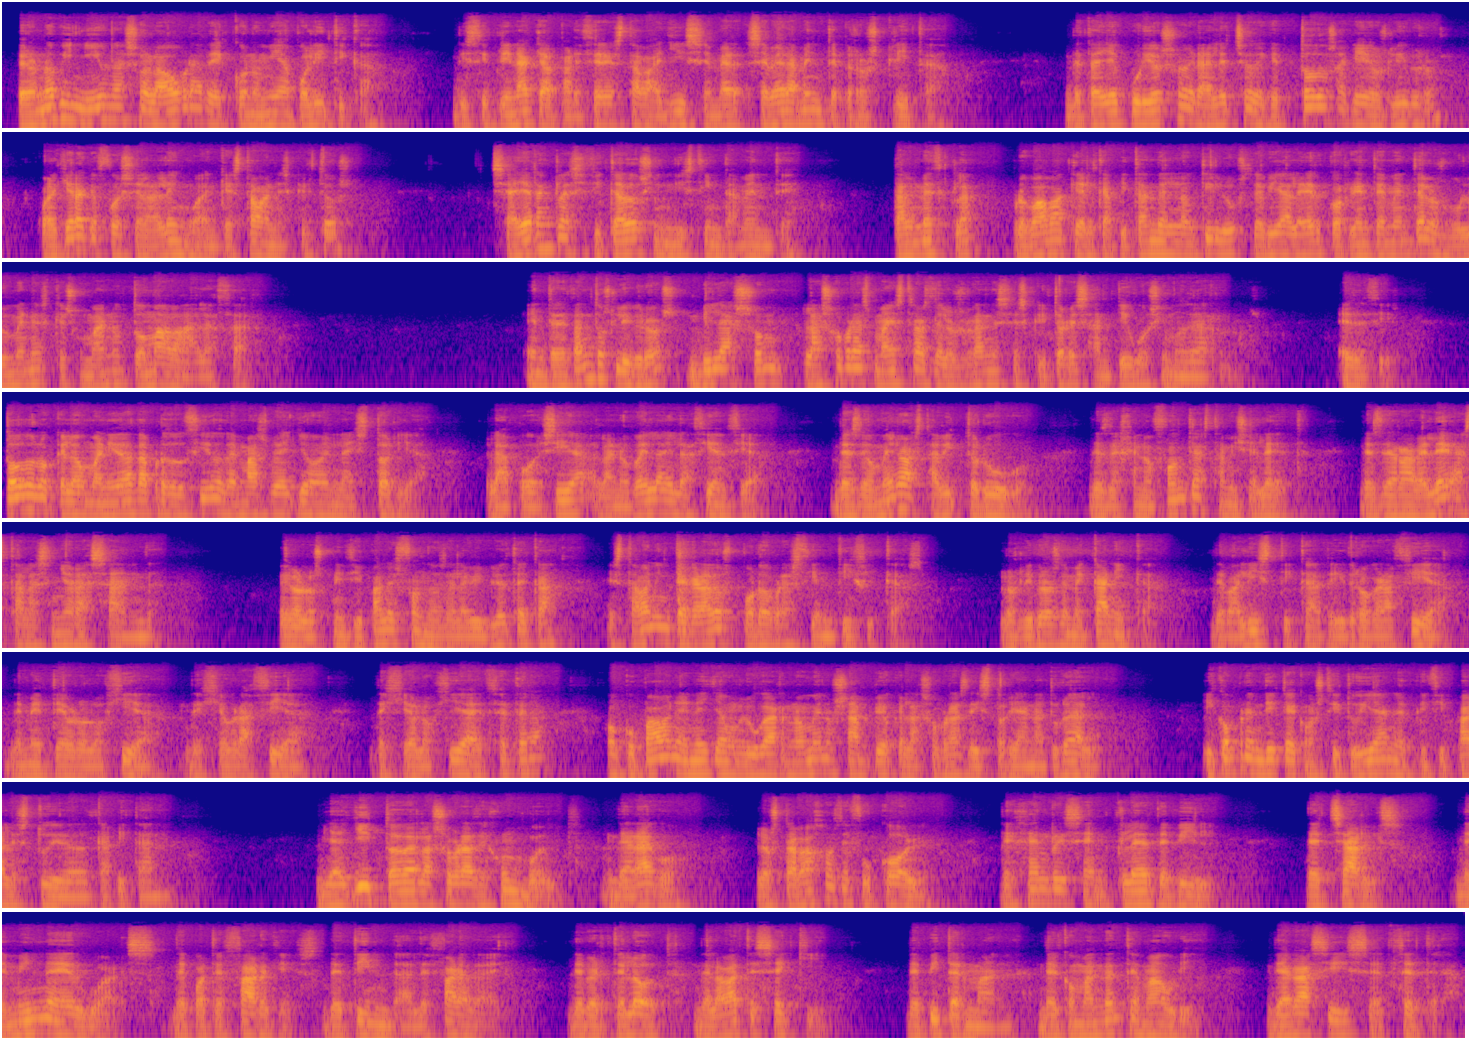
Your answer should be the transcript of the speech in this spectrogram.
pero no vi ni una sola obra de economía política, disciplina que al parecer estaba allí severamente proscrita. Detalle curioso era el hecho de que todos aquellos libros, cualquiera que fuese la lengua en que estaban escritos, se hallaran clasificados indistintamente. Tal mezcla probaba que el capitán del Nautilus debía leer corrientemente los volúmenes que su mano tomaba al azar. Entre tantos libros vi las, las obras maestras de los grandes escritores antiguos y modernos, es decir, todo lo que la humanidad ha producido de más bello en la historia, la poesía, la novela y la ciencia, desde Homero hasta Víctor Hugo, desde Genofonte hasta Michelet, desde Rabelais hasta la señora Sand. Pero los principales fondos de la biblioteca estaban integrados por obras científicas, los libros de mecánica, de balística, de hidrografía, de meteorología, de geografía, de geología, etc., ocupaban en ella un lugar no menos amplio que las obras de historia natural, y comprendí que constituían el principal estudio del capitán. Vi allí todas las obras de Humboldt, de Arago, los trabajos de Foucault, de Henry St. Clair de Ville, de Charles, de Milne Edwards, de Quatefarges, de Tyndall, de Faraday, de Berthelot, de Labate Secchi, de Peterman, del comandante Maury, de Agassiz, etc.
